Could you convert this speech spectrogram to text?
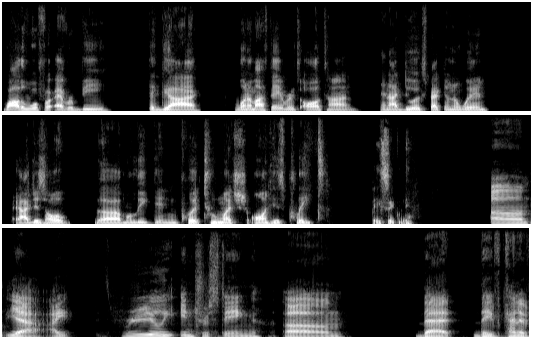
Wilder will forever be the guy, one of my favorites all time, and I do expect him to win. I just hope uh, Malik didn't put too much on his plate, basically. Um, yeah, I it's really interesting um that they've kind of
